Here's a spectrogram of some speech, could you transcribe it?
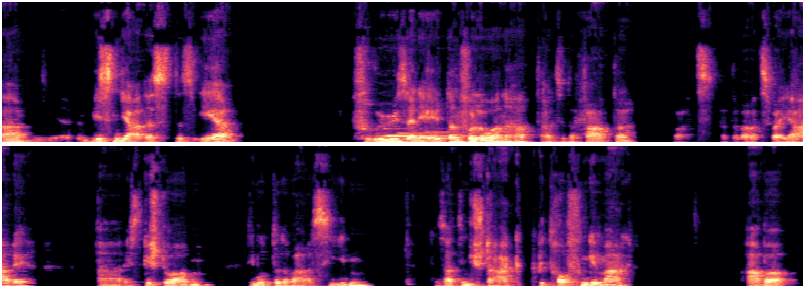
Äh, wissen ja, dass, dass er früh seine Eltern verloren hat. Also der Vater, war, da war er zwei Jahre, äh, ist gestorben. Die Mutter, da war er sieben. Das hat ihn stark betroffen gemacht. Aber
